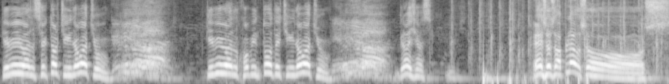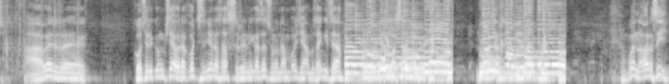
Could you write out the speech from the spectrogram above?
Que viva el sector Chindahuacho. Que viva. Que viva el juventud de Chindahuacho. Que viva. Gracias. Esos aplausos. A ver, eh, Kosiri kung siya, ahora coche, señoras, as renegas, as un gran boya, vamos a iniciar. Bueno, ahora sí.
